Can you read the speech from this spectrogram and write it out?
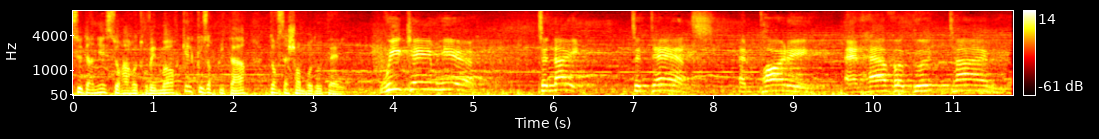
ce dernier sera retrouvé mort quelques heures plus tard dans sa chambre d'hôtel. We came here tonight to dance and party and have a good time.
